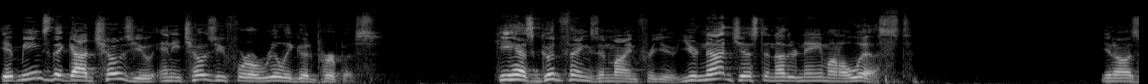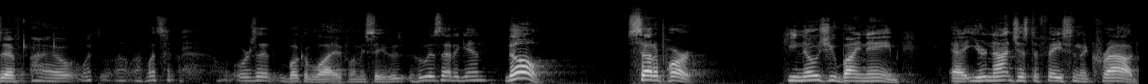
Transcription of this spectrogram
It means that God chose you, and He chose you for a really good purpose. He has good things in mind for you. You're not just another name on a list. You know, as if, oh, what, what's, where's that book of life? Let me see. Who, who is that again? No. Set apart. He knows you by name. Uh, you're not just a face in the crowd.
